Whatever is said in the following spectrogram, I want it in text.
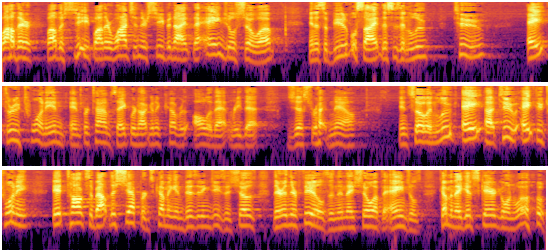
while they're, while the sheep, while they're watching their sheep at night, the angels show up and it's a beautiful sight. This is in Luke 2, 8 through 20 and, and for time's sake, we're not going to cover all of that and read that just right now. And so in Luke 8, uh, 2, 8 through 20, it talks about the shepherds coming and visiting Jesus. Shows they're in their fields and then they show up, the angels come and they get scared going, whoa,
